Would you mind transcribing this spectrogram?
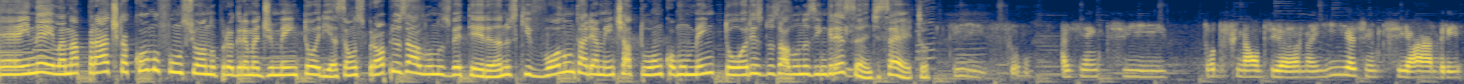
É, e Neila, na prática, como funciona o programa de mentoria? São os próprios alunos veteranos que voluntariamente atuam como mentores dos alunos ingressantes, certo? Isso. A gente, todo final de ano aí, a gente abre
